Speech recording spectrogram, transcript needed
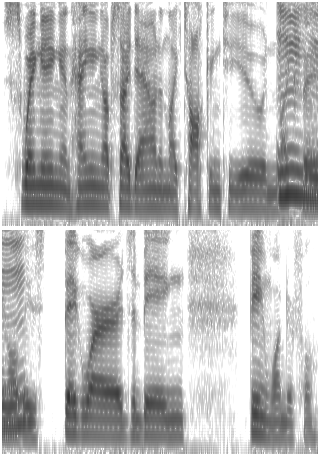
swinging and hanging upside down and like talking to you and like saying all Mhm. these big words and being being wonderful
